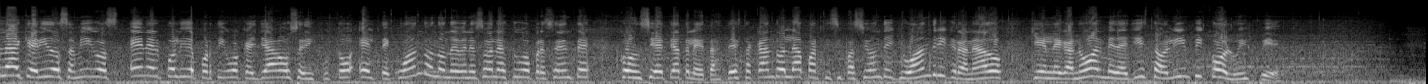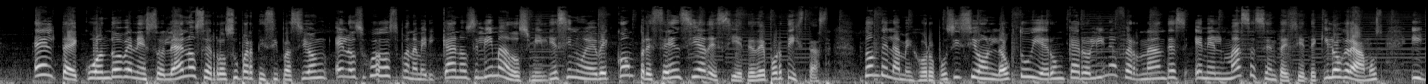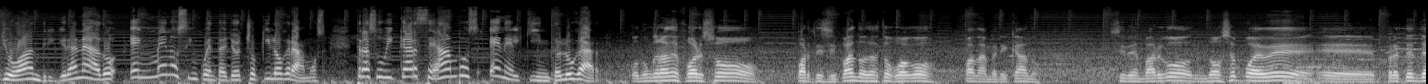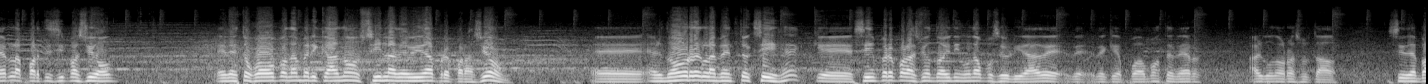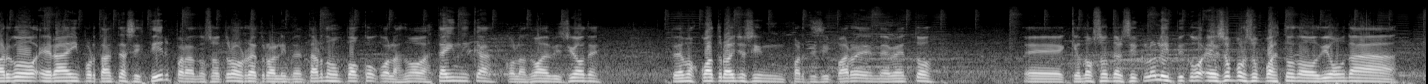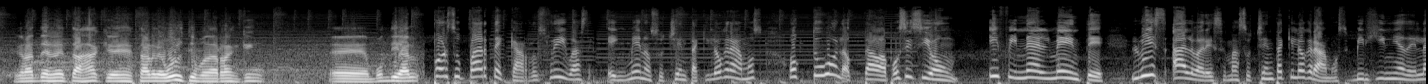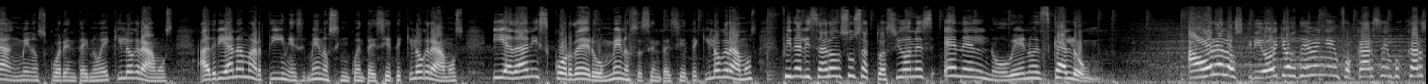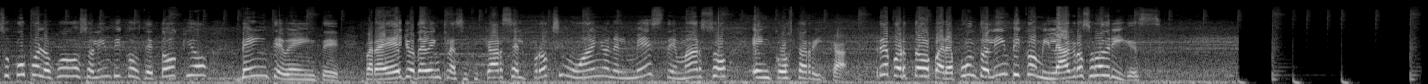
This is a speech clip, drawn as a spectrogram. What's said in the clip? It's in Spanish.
Hola queridos amigos, en el Polideportivo Callao se disputó el taekwondo en donde Venezuela estuvo presente con siete atletas, destacando la participación de Joandri Granado, quien le ganó al medallista olímpico Luis Pie. Taekwondo venezolano cerró su participación en los Juegos Panamericanos Lima 2019 con presencia de siete deportistas, donde la mejor posición la obtuvieron Carolina Fernández en el más 67 kilogramos y Joandri Granado en menos 58 kilogramos, tras ubicarse ambos en el quinto lugar. Con un gran esfuerzo participando en estos Juegos Panamericanos. Sin embargo, no se puede eh, pretender la participación en estos Juegos Panamericanos sin la debida preparación. Eh, el nuevo reglamento exige que sin preparación no hay ninguna posibilidad de, que podamos tener algunos resultados. Sin embargo, era importante asistir para nosotros retroalimentarnos un poco con las nuevas técnicas, con las nuevas visiones. Tenemos cuatro años sin participar en eventos eh, que no son del ciclo olímpico. Eso, por supuesto, nos dio una gran desventaja que es estar de último de ranking eh, mundial. Por su parte, Carlos Rivas, en menos 80 kilogramos, obtuvo la octava posición. Y finalmente, Luis Álvarez, más 80 kilogramos, Virginia Delán, menos 49 kilogramos, Adriana Martínez, menos 57 kilogramos y Adanis Cordero, menos 67 kilogramos, finalizaron sus actuaciones en el noveno escalón. Ahora los criollos deben enfocarse en buscar su cupo en los Juegos Olímpicos de Tokio 2020. Para ello deben clasificarse el próximo año en el mes de marzo en Costa Rica. Reportó para Punto Olímpico Milagros Rodríguez.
